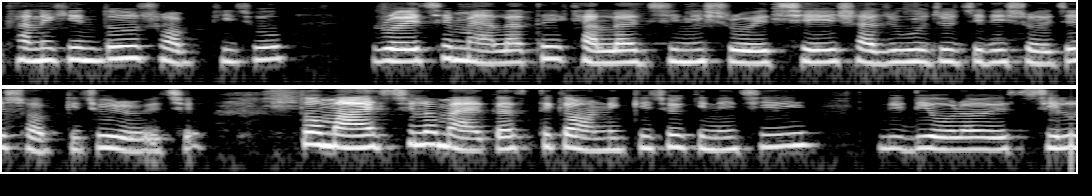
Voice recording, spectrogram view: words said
এখানে কিন্তু সব কিছু রয়েছে মেলাতে। খেলার জিনিস রয়েছে, সাজুগুজুর জিনিস রয়েছে সব কিছুই রয়েছে। তো মা এসেছিল, মায়ের কাছ থেকে অনেক কিছু কিনেছি। দিদি, ওরাও এসেছিল।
